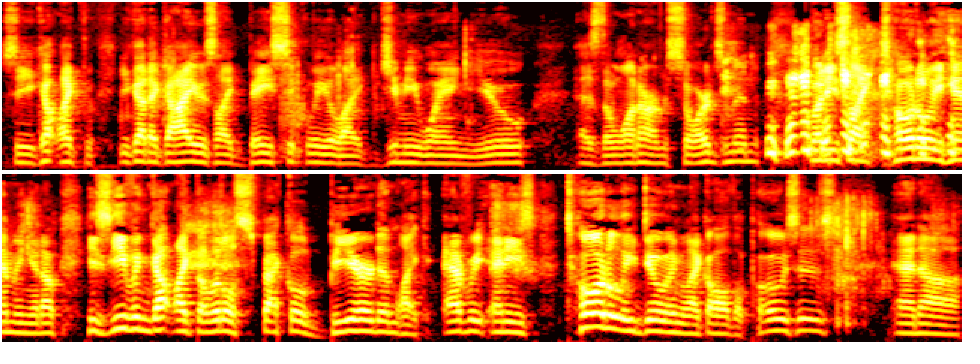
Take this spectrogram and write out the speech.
So you got like you got a guy who's like basically like Jimmy Wang Yu as the one-armed swordsman, but he's like totally hamming it up. He's even got like the little speckled beard and like every and he's totally doing like all the poses and uh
